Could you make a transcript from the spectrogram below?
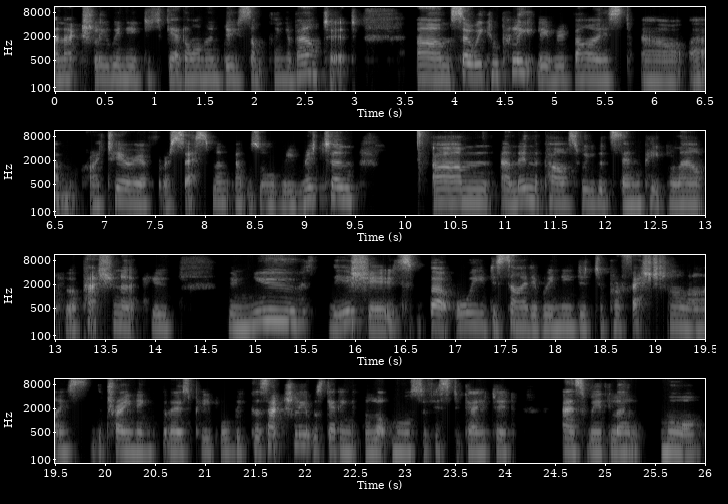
And actually, we needed to get on and do something about it. Um, so we completely revised our um, criteria for assessment. That was all rewritten. Um, and in the past, we would send people out who are passionate, who who knew the issues, but we decided we needed to professionalize the training for those people because actually it was getting a lot more sophisticated as we'd learned more.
